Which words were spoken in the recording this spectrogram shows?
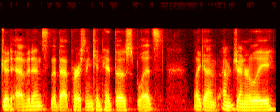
good evidence that that person can hit those splits. Like I'm I'm generally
